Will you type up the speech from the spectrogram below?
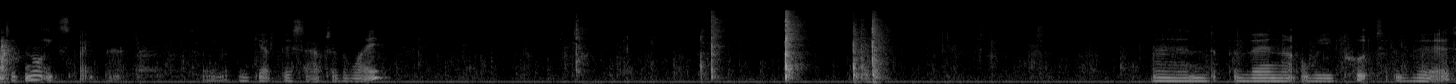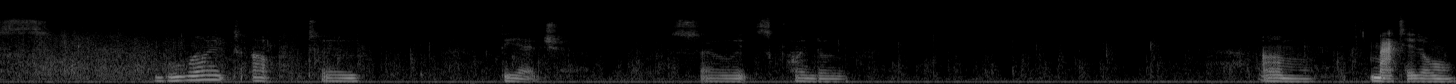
I did not expect that. So let me get this out of the way. And then we put this right up to the edge. So it's kind of um, matted on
